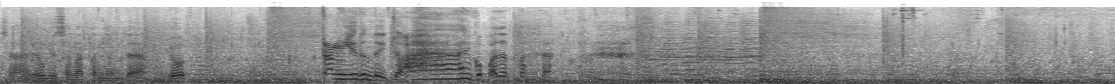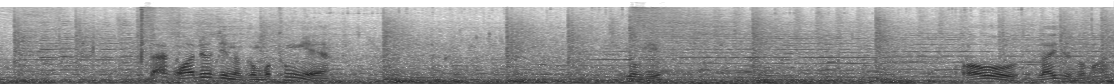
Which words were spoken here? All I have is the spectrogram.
자, 여기서 낚았는데, 요, 딱 이런 데 있죠. 아, 이거 빠졌다. 딱 와려지는 그 모퉁이에 여기. 어우, 라이즈 넘어가네.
